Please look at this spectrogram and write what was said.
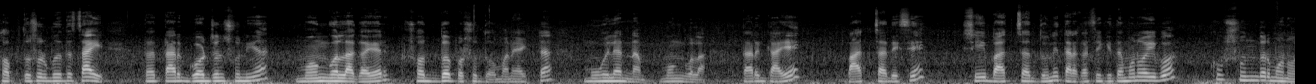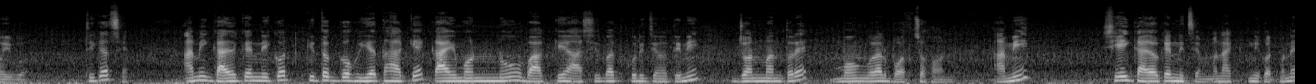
সপ্ত সুর বোঝাতে চাই তা তার গর্জন শুনিয়া মঙ্গলা গায়ের সদ্য প্রসুদ্ধ মানে একটা মহিলার নাম, মঙ্গলা। তার গায়ে বাচ্চা দেশে সেই বাচ্চার ধ্বনি তার কাছে কিতা মনে হইব? খুব সুন্দর মনে হইব, ঠিক আছে? আমি গায়কের নিকট কৃতজ্ঞ হইয়া তাহাকে কায়মন্য বাক্যে আশীর্বাদ করি যেন তিনি জন্মান্তরে মঙ্গলার বৎস হন। আমি সেই গায়কের নিচে মানে নিকট মানে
